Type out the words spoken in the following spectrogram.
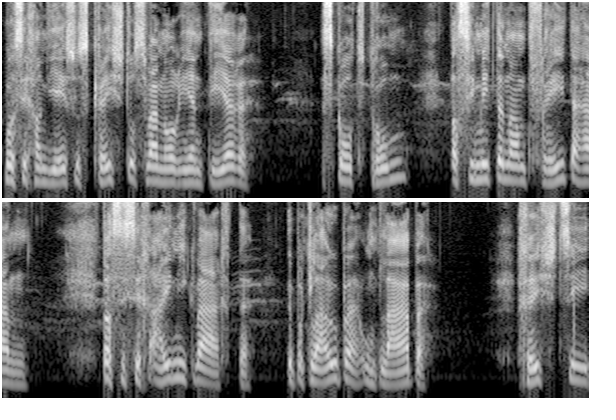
wo sich an Jesus Christus orientieren Es geht darum, dass sie miteinander Frieden haben, dass sie sich einig werden über Glauben und Leben. Christ sein,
